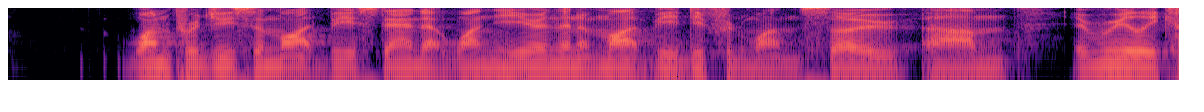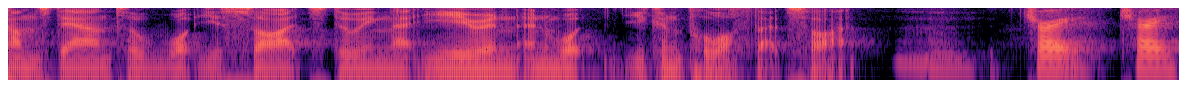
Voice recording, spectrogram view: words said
one producer might be a standout one year, and then it might be a different one. So um, it really comes down to what your site's doing that year and, and what you can pull off that site. True, true.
